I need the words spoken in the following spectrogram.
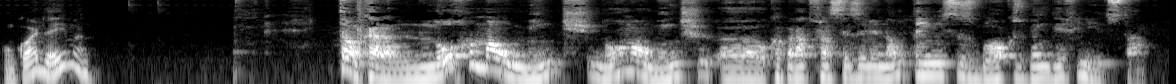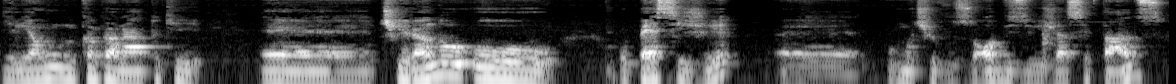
Concorda aí, mano? Então, cara, normalmente, normalmente uh, o campeonato francês ele não tem esses blocos bem definidos, tá? Ele é um campeonato que, é, tirando o, o PSG, é, por motivos óbvios e já citados,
